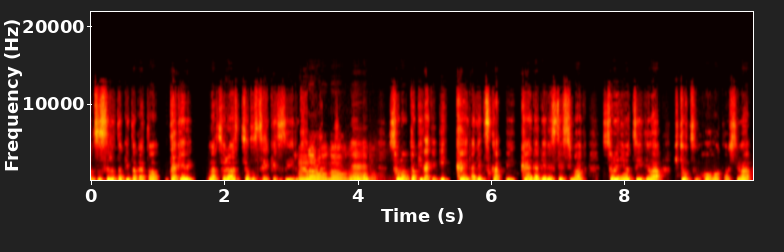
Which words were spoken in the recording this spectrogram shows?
術するときとかと、だけは、それはちょっと清潔でいるかもなるほど、なるほど、なるほど。その時だけ、一回だけ使って、一回だけで捨ててしまう。それにはついては、一つ方法としては、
